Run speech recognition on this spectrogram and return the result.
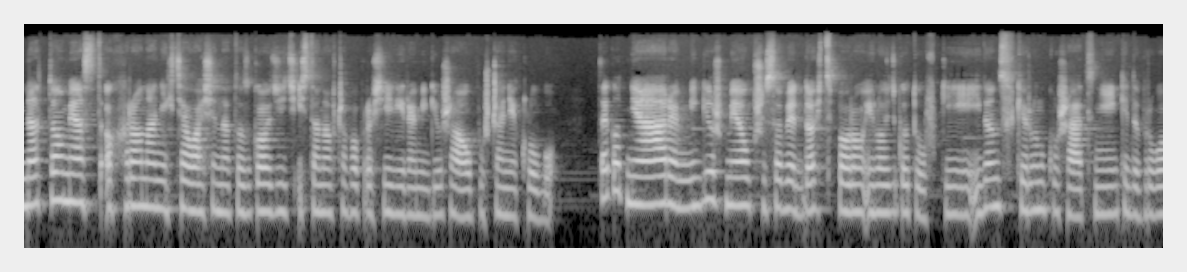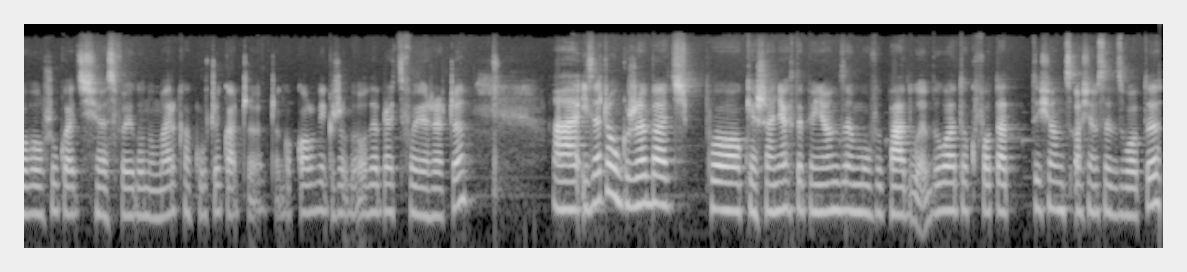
Natomiast ochrona nie chciała się na to zgodzić i stanowczo poprosili Remigiusza o opuszczenie klubu. Tego dnia Remigiusz miał przy sobie dość sporą ilość gotówki idąc w kierunku szatni, kiedy próbował szukać swojego numerka, kluczyka czy czegokolwiek, żeby odebrać swoje rzeczy, i zaczął grzebać po kieszeniach, te pieniądze mu wypadły. Była to kwota 1800 zł,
